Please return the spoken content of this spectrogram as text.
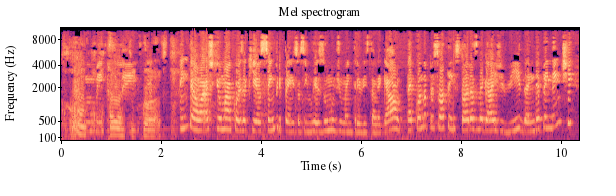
Momento silêncio. Gosto. Então, acho que uma coisa que eu sempre penso, assim, o resumo de uma entrevista legal é quando a pessoa tem histórias legais de vida, independente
